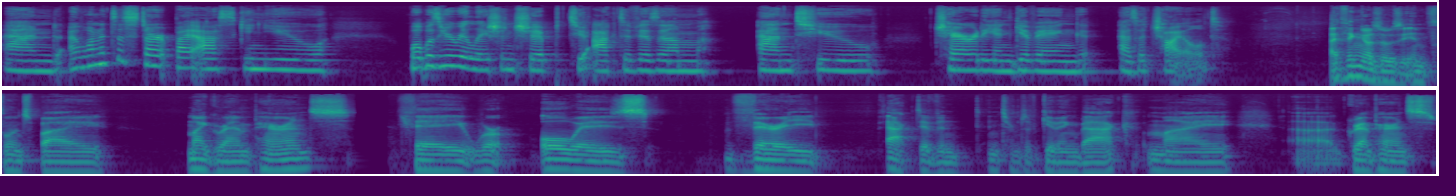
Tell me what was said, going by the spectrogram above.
And I wanted to start by asking you what was your relationship to activism and to charity and giving as a child? I think I was always influenced by my grandparents, they were always very active in, in terms of giving back. My uh, grandparents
